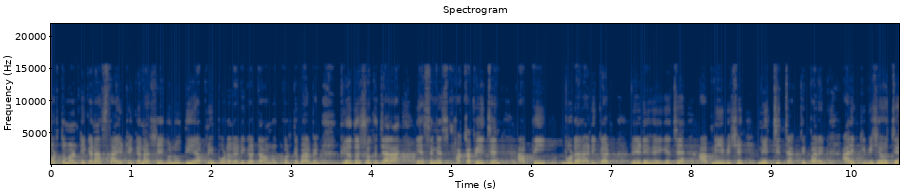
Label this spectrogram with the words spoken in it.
বর্তমান ঠিকানা, স্থায়ী ঠিকানা, সেগুলো দিয়ে আপনি ভোটার আইডি কার্ড ডাউনলোড করতে পারবেন। প্রিয় দর্শক, যারা এস এম এস ফাঁকা পেয়েছেন, আপনি ভোটার আইডি কার্ড রেডি হয়ে গেছে, আপনি এই বিষয়ে নিশ্চিত থাকতে পারেন। আরেকটি বিষয় হচ্ছে,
